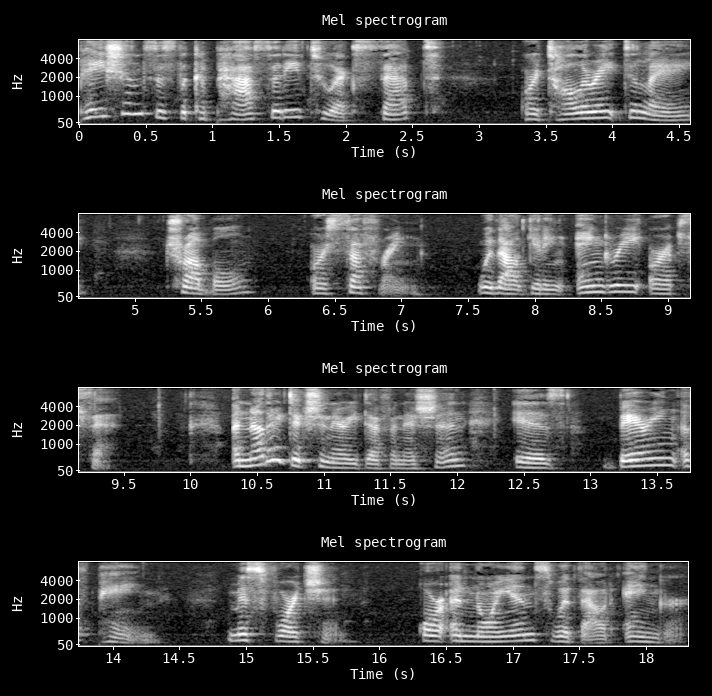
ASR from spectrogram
Patience is the capacity to accept or tolerate delay, trouble, or suffering without getting angry or upset. Another dictionary definition is bearing of pain misfortune, or annoyance without anger,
